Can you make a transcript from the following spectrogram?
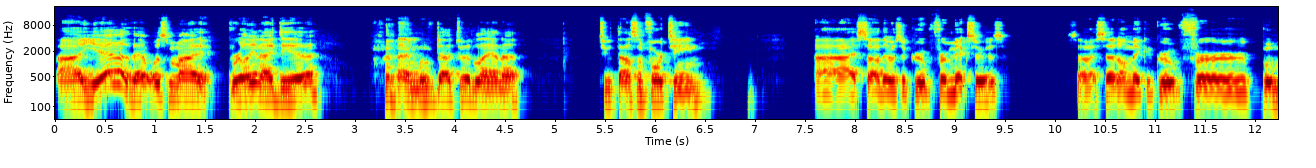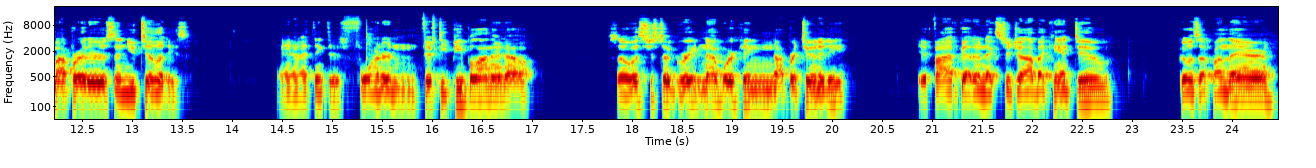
Uh, yeah, that was my brilliant idea when I moved out to Atlanta, 2014. uh, I saw there was a group for mixers. So I said, I'll make a group for boom operators and utilities. And I think there's 450 people on there now. So it's just a great networking opportunity. If I've got an extra job I can't do, goes up on there.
